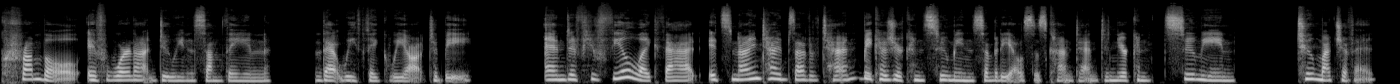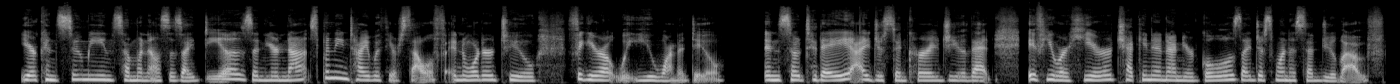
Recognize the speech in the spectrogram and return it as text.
crumble if we're not doing something that we think we ought to be. And if you feel like that, it's nine times out of 10 because you're consuming somebody else's content and you're consuming too much of it you're consuming someone else's ideas and you're not spending time with yourself in order to figure out what you want to do. And so today, I just encourage you that if you are here checking in on your goals, I just want to send you love,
